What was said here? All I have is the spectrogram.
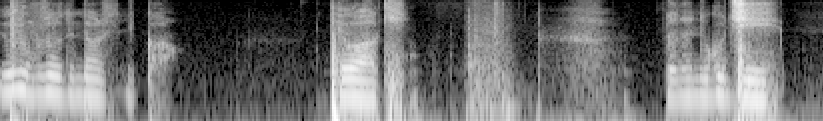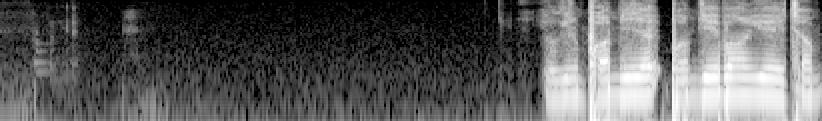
유리 부숴도 된다 그랬으니까. 대화하기. 너는 누구지? 여기는 범죄 범죄 예방을 위해 참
